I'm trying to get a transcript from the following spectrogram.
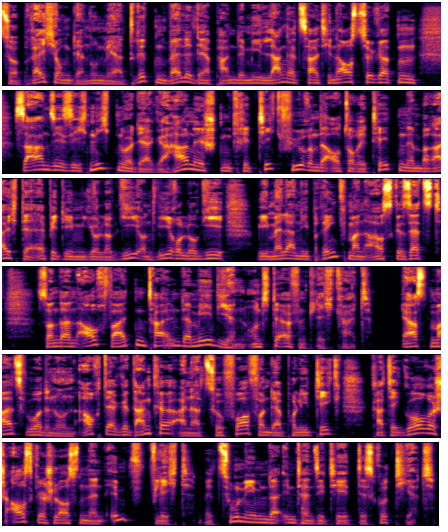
zur Brechung der nunmehr dritten Welle der Pandemie lange Zeit hinauszögerten, sahen sie sich nicht nur der geharnischten Kritik führende Autoritäten im Bereich der Epidemiologie und Virologie wie Melanie Brinkmann ausgesetzt, sondern auch weiten Teilen der Medien und der Öffentlichkeit. Erstmals wurde nun auch der Gedanke einer zuvor von der Politik kategorisch ausgeschlossenen Impfpflicht mit zunehmender Intensität diskutiert.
